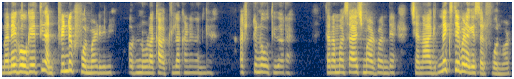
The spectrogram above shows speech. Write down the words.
ಮನೆಗೆ ಹೋಗಿ ಹತ್ತಿ ನನ್ನ ಫ್ರೆಂಡಿಗೆ ಫೋನ್ ಮಾಡಿದ್ದೀನಿ ಅವ್ರು ನೋಡೋಕ್ಕಾಗ್ತಿಲ್ಲ ಕಣೆ ನನಗೆ. ಅಷ್ಟು ನೋವುತ್ತಿದ್ದಾರೆ ಥರ ಮಸಾಜ್ ಮಾಡಿ ಬಂದೆ. ಚೆನ್ನಾಗಿತ್ತು ನೆಕ್ಸ್ಟ್ ಡೇ ಬೆಳಗ್ಗೆ ಸರ್ ಫೋನ್ ಮಾಡಿ.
